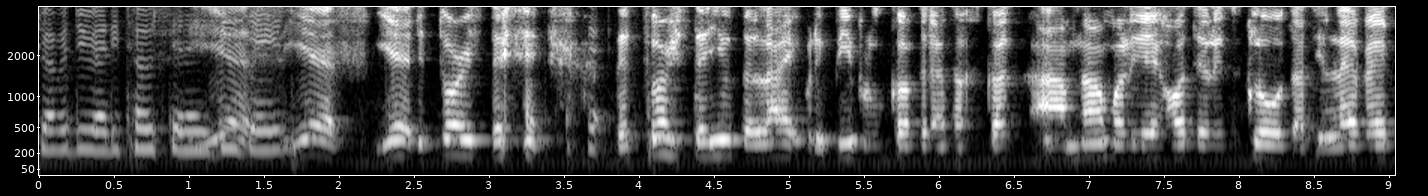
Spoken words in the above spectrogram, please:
Do you ever do any toasting and Yes, DJing? yes, yeah. The tourists, they, the tourists, they used to like the people who come to that because um normally a hotel is closed at eleven,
